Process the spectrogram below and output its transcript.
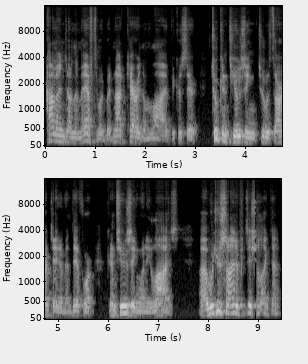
comment on them afterward, but not carry them live because they're too confusing, too authoritative, and therefore confusing when he lies. Uh, would you sign a petition like that?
